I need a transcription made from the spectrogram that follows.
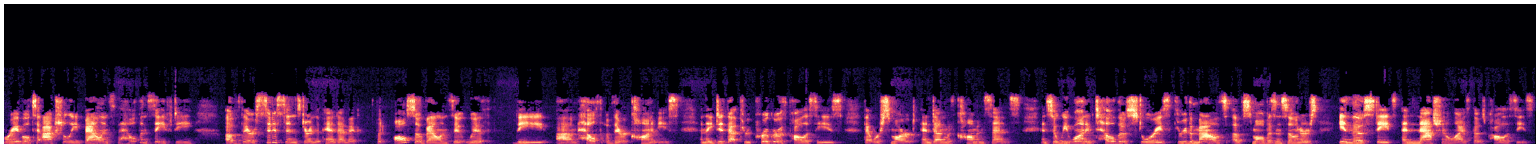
were able to actually balance the health and safety of their citizens during the pandemic, but also balance it with the um, health of their economies. And they did that through pro growth policies that were smart and done with common sense. And so we want to tell those stories through the mouths of small business owners in those states and nationalize those policies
